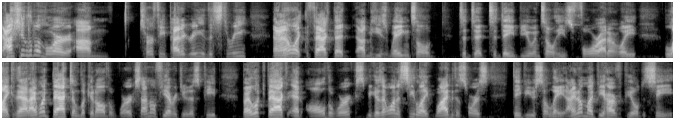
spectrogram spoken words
Actually, a little more um, turfy pedigree, this three. And I don't like the fact that um, he's waiting till to, de- to debut until he's four. I don't really like that. I went back to look at all the works. I don't know if you ever do this, Pete, but I looked back at all the works because I want to see like why did this horse debut so late. I know it might be hard for people to see.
